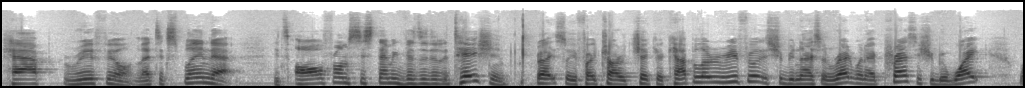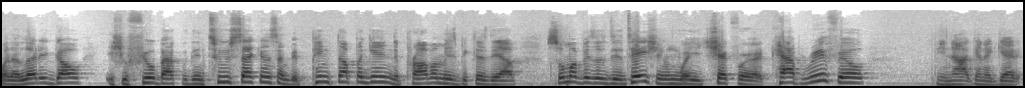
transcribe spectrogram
cap refill. Let's explain that. It's all from systemic vasodilatation, right? So if I try to check your capillary refill, it should be nice and red. When I press, it should be white. When I let it go, it should fill back within two seconds and be pinked up again. The problem is because they have so much vasodilatation, when you check for a cap refill, you're not gonna get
